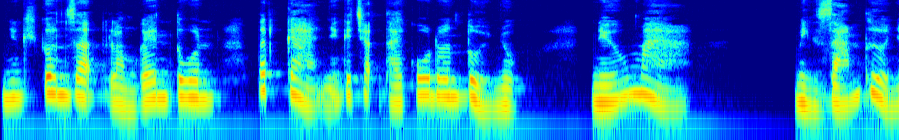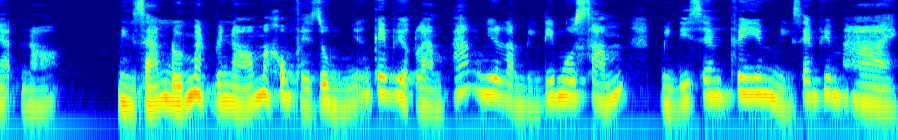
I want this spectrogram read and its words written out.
những cái cơn giận lòng ghen tuôn tất cả những cái trạng thái cô đơn tủi nhục. Nếu mà mình dám thừa nhận nó mình dám đối mặt với nó mà không phải dùng những cái việc làm khác như là mình đi mua sắm mình đi xem phim mình xem phim hài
